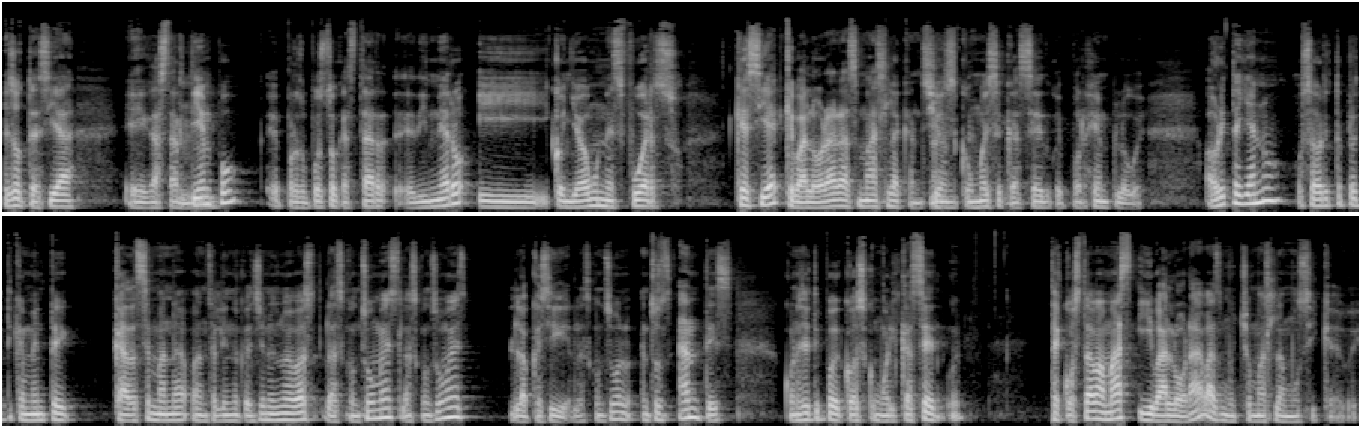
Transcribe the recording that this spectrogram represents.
Eso te hacía eh, gastar Mm. tiempo, eh, por supuesto gastar eh, dinero y conllevaba un esfuerzo. Que hacía que valoraras más la canción, Más como ese cassette, güey, por ejemplo, güey. Ahorita ya no. O sea, ahorita prácticamente cada semana van saliendo canciones nuevas, las consumes, las consumes, lo que sigue, las consumes. Entonces, antes, con ese tipo de cosas como el cassette, güey, te costaba más y valorabas mucho más la música, güey.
